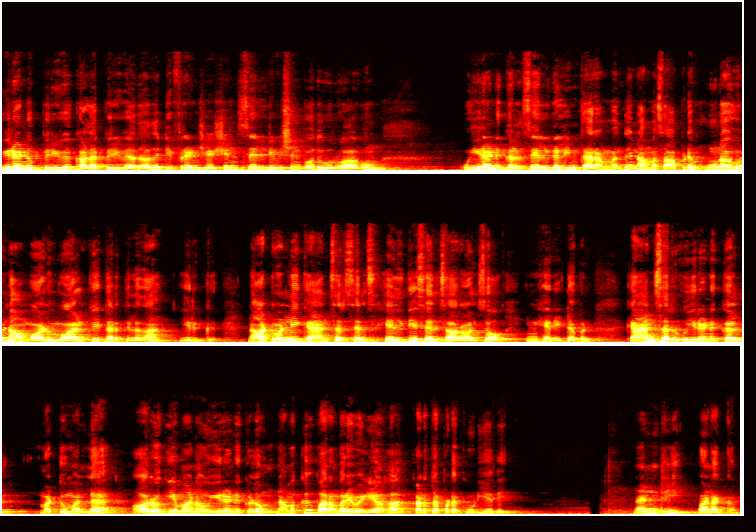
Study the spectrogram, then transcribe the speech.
உயிரணு பிரிவு களப்பிரிவு அதாவது டிஃப்ரென்ஷியேஷன் செல் டிவிஷன் போது உருவாகும் உயிரணுக்கள் செல்களின் தரம் வந்து நம்ம சாப்பிடும் உணவு நாம் வாழும் வாழ்க்கை தரத்தில் தான் இருக்குது not only cancer cells healthy cells are also inheritable cancer உயிரணுக்கள் மட்டுமல்ல ஆரோக்கியமான உயிரணுக்களும் நமக்கு பரம்பரை வழியாக கடத்தப்படக்கூடியது. நன்றி வணக்கம்.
